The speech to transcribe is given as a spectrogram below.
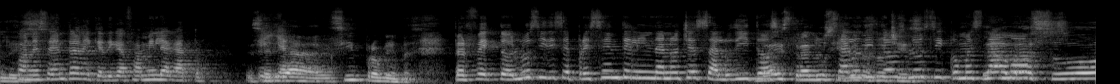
les- Con ese entran y que diga familia gato. Sería sin problemas. Perfecto. Lucy dice, presente, linda noche, saluditos. Maestra Lucy, Saluditos. Lucy, ¿cómo La estamos? abrazó,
